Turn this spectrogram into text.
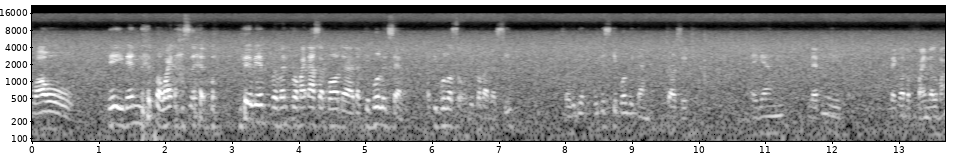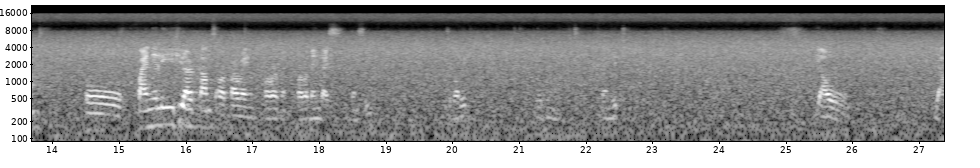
wow they even provide us they even provide us about the, the cable itself the cable also they provide us see? So with, with this cable we can charge it. Again let me take out the final one. Oh finally here comes our power bank power bank, power bank guys. You can see. It's about it. Let me find it yo yeah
